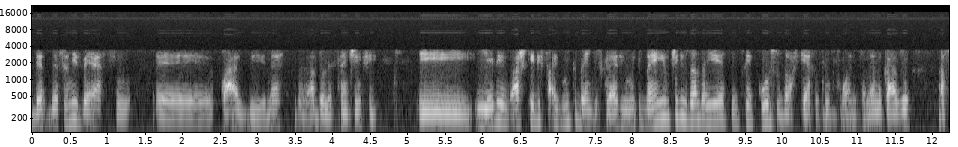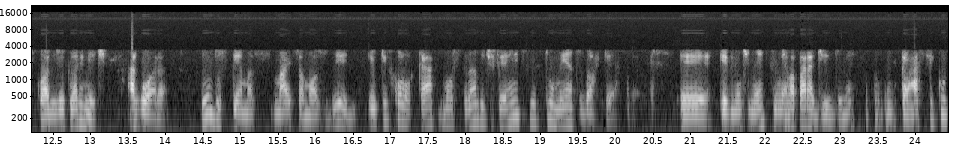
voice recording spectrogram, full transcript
dentro desse universo quase, né, adolescente, enfim. E, e, ele, acho que ele faz muito bem, descreve muito bem, e utilizando aí esses recursos da orquestra sinfônica, né? no caso, as cordas e o clarinete. Agora, um dos temas mais famosos dele, eu quis colocar mostrando diferentes instrumentos da orquestra. É, evidentemente, Cinema Paradiso, né? um clássico.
